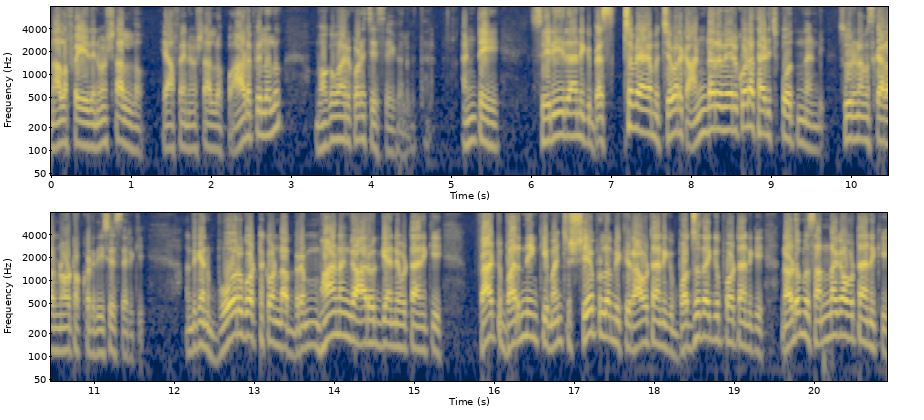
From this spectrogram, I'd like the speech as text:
నలభై ఐదు నిమిషాల్లో యాభై నిమిషాల్లో ఆడపిల్లలు మగవారు కూడా చేసేయగలుగుతారు. అంటే శరీరానికి బెస్ట్ వ్యాయామం చివరికి అండర్ వేర్ కూడా తడిచిపోతుందండి సూర్య నమస్కారాలు నూటొక్కటి తీసేసరికి. అందుకని బోరు కొట్టకుండా బ్రహ్మాండంగా ఆరోగ్యాన్ని ఇవ్వటానికి ఫ్యాట్ బర్నింగ్కి మంచి షేప్లో మీకు రావటానికి బొజ్జ తగ్గిపోవటానికి నడుము సన్నగా అవటానికి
